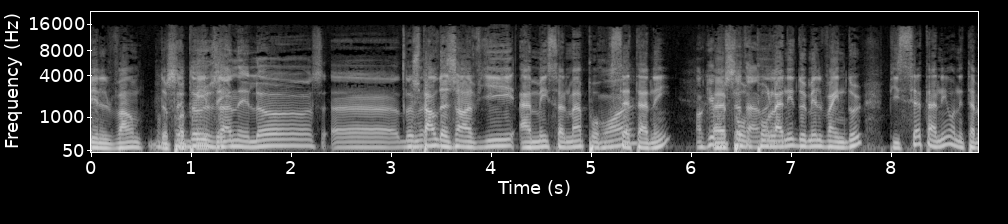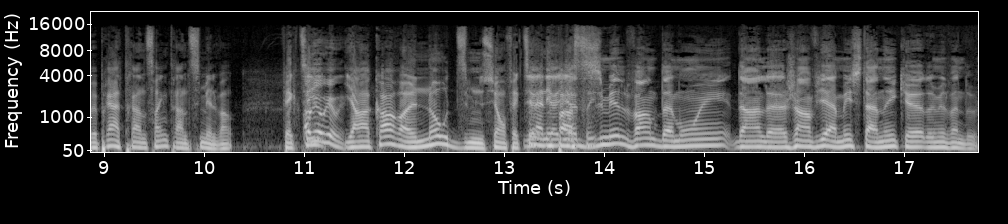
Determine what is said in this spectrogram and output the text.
000 ventes de Ces propriétés. deux années-là. euh, Je 2000 parle de janvier à mai seulement pour cette année. OK, pour Euh, pour année. pour l'année 2022. Puis cette année, on est à peu près à 35-36 000 ventes. Fait que, il y a encore une autre diminution. Fait que, tu Il y a, l'année il y a passée. 10 000 ventes de moins dans le janvier à mai cette année que 2022.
